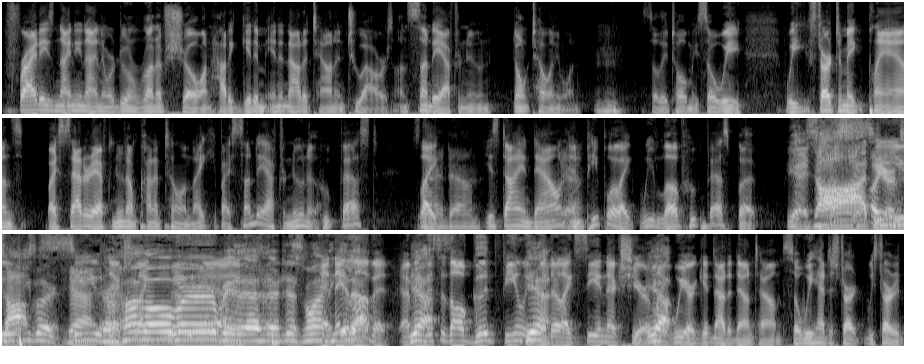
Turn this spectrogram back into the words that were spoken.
Friday's 99, and we're doing run of show on how to get him in and out of town in two hours. On Sunday afternoon, don't tell anyone. Mm-hmm. So they told me. So we we start to make plans. By Saturday afternoon, I'm kind of telling Nike. By Sunday afternoon at Hoop Fest, like dying down. it's dying down, Yeah. and people are like, "We love Hoop Fest, but Yeah, it's hot. Oh, you're you- exhausted. People are- see Yeah. you They're next like, hungover. yeah. They're, they're just wanting and to they get love out. it. I mean, Yeah. this is all good feelings, Yeah. but they're like, "See you next year." Yeah. Like we are getting out of downtown, so we had to start. We started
